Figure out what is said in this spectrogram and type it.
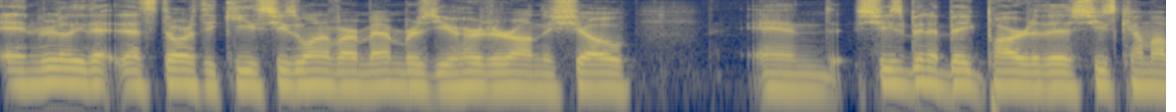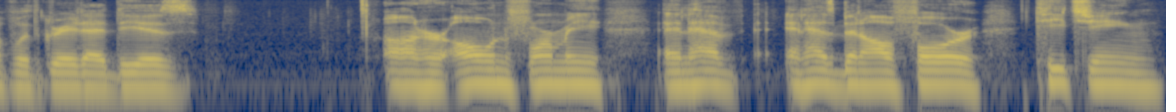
and really, that, that's Dorothy Keith. She's one of our members. You heard her on the show. And she's been a big part of this. She's come up with great ideas on her own for me and have and has been all for teaching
